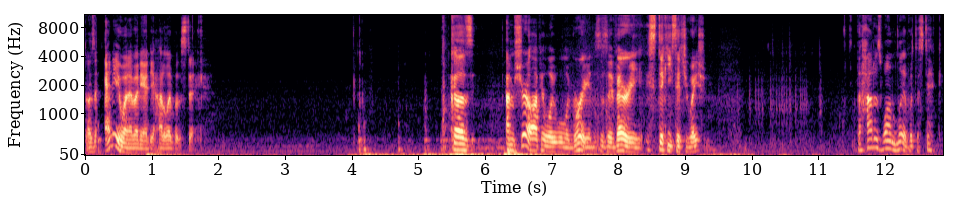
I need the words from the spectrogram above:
Does anyone have any idea how to live with a stick? Because I'm sure a lot of people will agree this is a very sticky situation. But how does one live with a stick?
